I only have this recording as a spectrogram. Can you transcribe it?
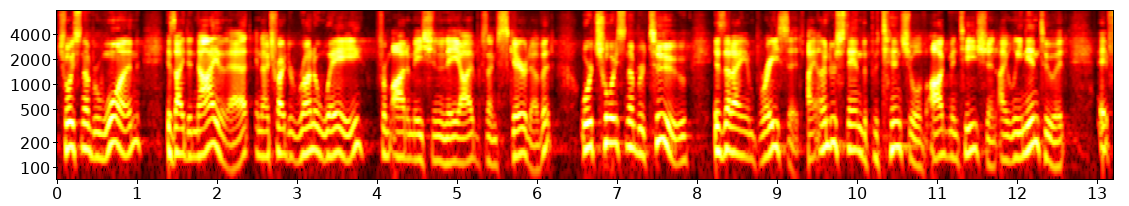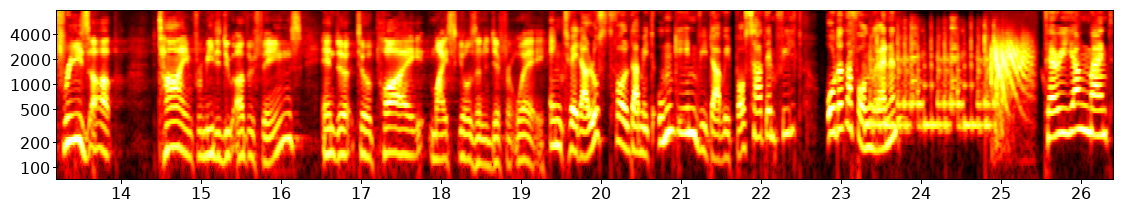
Choice number one is I deny that and I try to run away from automation and AI because I'm scared of it. Or choice number two is that I embrace it. I understand the potential of augmentation. I lean into it. It frees up time for me to do other things and to, to apply my skills in a different way. Entweder lustvoll damit umgehen, wie David Bossart empfiehlt, oder davonrennen. Terry Young meint,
